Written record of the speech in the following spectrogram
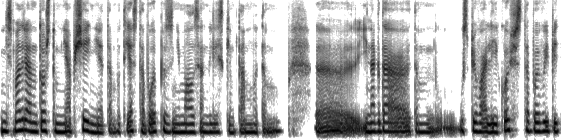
несмотря на то, что мне общение, там, вот я с тобой позанималась английским, там мы там э, иногда там успевали и кофе с тобой выпить,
